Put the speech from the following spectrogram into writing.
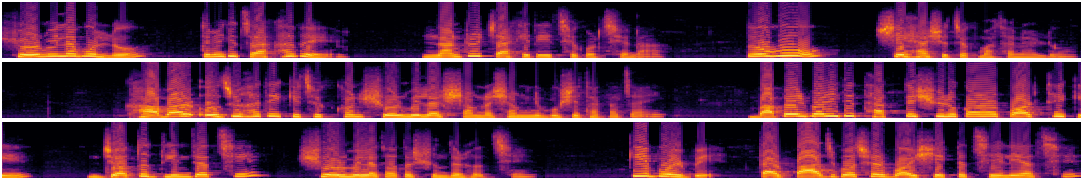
শর্মিলা বলল, তুমি কি চা খাবে? নান্টুর চা খেতে ইচ্ছে করছে না। তবু সে হ্যাসূচক মাথা নাড়ল। খাবার অজুহাতে কিছুক্ষণ শর্মিলার সামনাসামনি বসে থাকা যায়। বাপের বাড়িতে থাকতে শুরু করার পর থেকে যত দিন যাচ্ছে, শর্মিলা তত সুন্দর হচ্ছে। কে বলবে, তার পাঁচ বছর বয়সী একটা ছেলে আছে।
